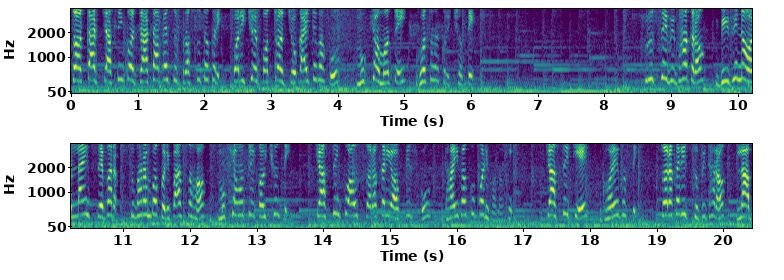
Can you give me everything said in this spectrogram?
ସରକାର ଚାଷୀଙ୍କ ଡାଟାବେସ୍ ପ୍ରସ୍ତୁତ କରି ପରିଚୟ ପତ୍ର ଯୋଗାଇ ଦେବାକୁ ମୁଖ୍ୟମନ୍ତ୍ରୀ ଘୋଷଣା କରିଛନ୍ତି କୃଷି ବିଭାଗର ବିଭିନ୍ନ ଅନ୍ଲାଇନ୍ ସେବାର ଶୁଭାରମ୍ଭ କରିବା ସହ ମୁଖ୍ୟମନ୍ତ୍ରୀ କହିଛନ୍ତି ଚାଷୀଙ୍କୁ ଆଉ ସରକାରୀ ଅଫିସକୁ ଧାଇଁବାକୁ ପଡ଼ିବ ନାହିଁ ଚାଷୀଟିଏ ଘରେ ବସି ସରକାରୀ ସୁବିଧାର ଲାଭ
